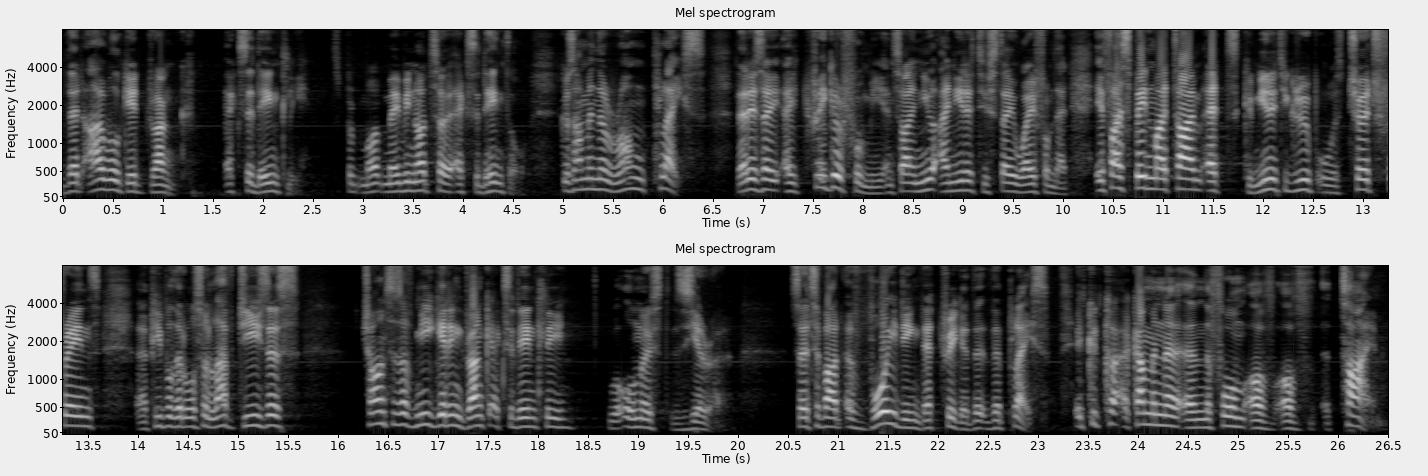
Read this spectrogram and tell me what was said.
that I will get drunk accidentally. It's maybe not so accidental because I'm in the wrong place. That is a, a trigger for me. And so I knew I needed to stay away from that. If I spend my time at community group or with church friends, uh, people that also love Jesus, chances of me getting drunk accidentally were almost zero. So it's about avoiding that trigger, the, the place. It could come in, a, in the form of, of time.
